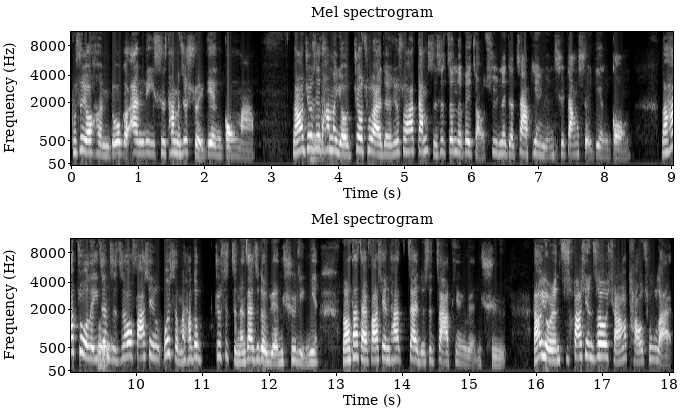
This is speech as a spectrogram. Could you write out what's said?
不是有很多个案例是他们是水电工吗？然后就是他们有救出来的人就说他当时是真的被找去那个诈骗园区当水电工。然后他做了一阵子之后，发现为什么他都就是只能在这个园区里面，然后他才发现他在的是诈骗园区，然后有人发现之后想要逃出来，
